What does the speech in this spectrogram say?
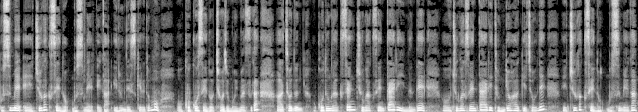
무스메 중학생の 무스메가 いるんですけれども 어, 고고생の 長女もいますが 아, 저는 고등학생, 중학생 딸이 있는데 어, 중학생 딸이 등교하기 전에 중학생の 무스메가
